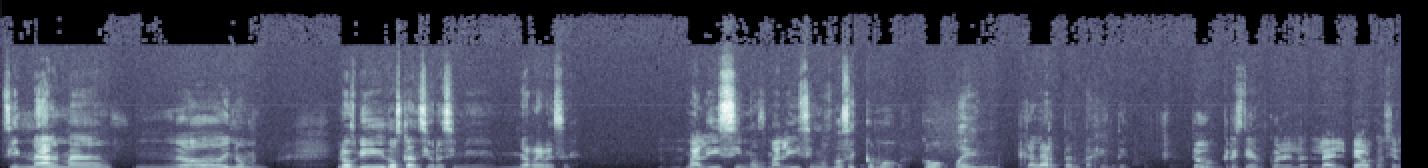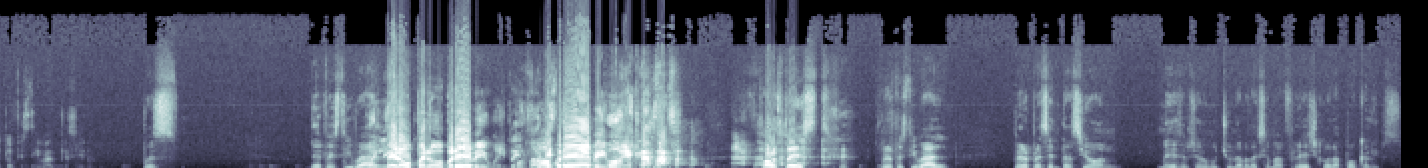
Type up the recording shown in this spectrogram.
sin alma. Ay, no. Los vi dos canciones y me, me regresé. Malísimos, malísimos. No sé cómo, cómo pueden jalar tanta gente. Tú, Cristian, ¿cuál es la- la- el peor concierto o festival que has ido? Pues, de festival, Pero, pero breve, güey. Por favor, breve, güey. Force Fest, primer festival, peor presentación, me decepcionó mucho una banda que se llama Flesh God Apocalypse.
